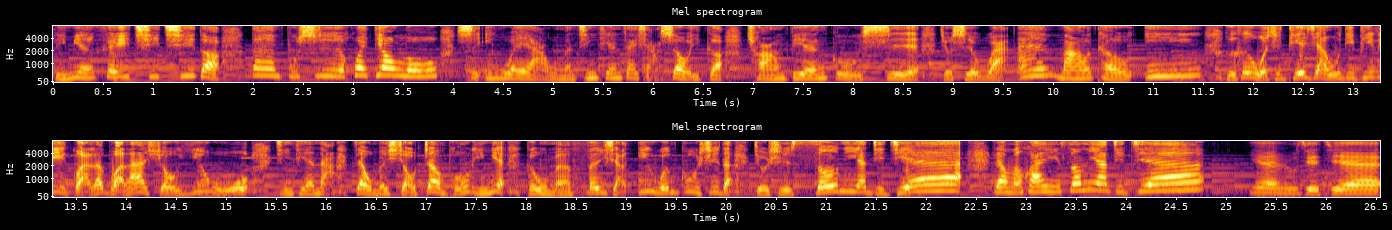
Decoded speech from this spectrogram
里面黑漆漆的，但不是坏掉喽，是因为啊，我们今天在享受一个床边故事，就是晚安猫头鹰。呵呵，我是天下无敌霹雳呱啦呱啦小鹦鹉。今天呐、在我们小帐篷里面跟我们分享英文故事的，就是 Sonia 姐姐。让我们欢迎 Sonia 姐姐，燕如姐姐，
